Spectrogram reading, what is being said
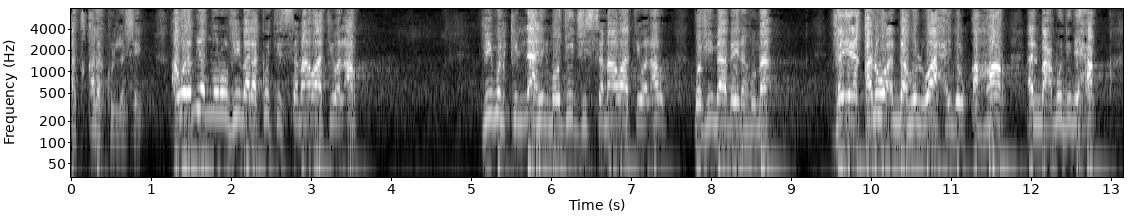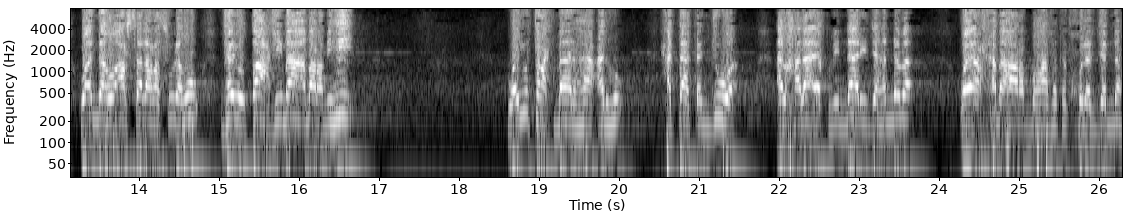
أتقن كل شيء. أولم ينظروا في ملكوت السماوات والأرض؟ في ملك الله الموجود في السماوات والأرض وفيما بينهما؟ فيقنوا أنه الواحد القهار المعبود بحق وأنه أرسل رسوله فيطاع فيما أمر به ويترك ما نهى عنه حتى تنجو الخلائق من نار جهنم ويرحمها ربها فتدخل الجنة.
